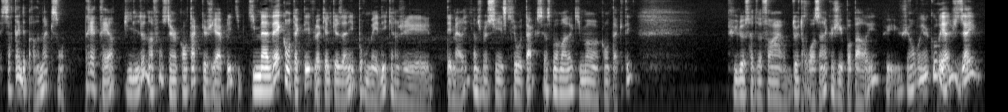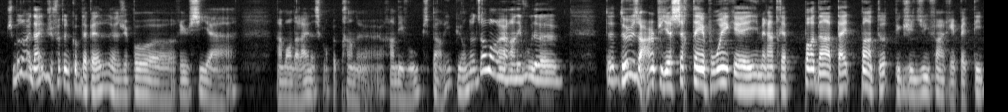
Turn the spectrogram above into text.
Certains départements qui sont très très hot. Puis là, dans le fond, c'était un contact que j'ai appelé qui, qui m'avait contacté il y a quelques années pour m'aider quand j'ai démarré, quand je me suis inscrit au taxes. C'est à ce moment-là qu'il m'a contacté. Puis là, ça devait faire 2-3 ans que j'ai pas parlé. Puis j'ai envoyé un courriel. Je dis Hey, j'ai besoin d'aide. J'ai fait une coupe d'appels. Euh, J'ai pas euh, réussi à de l'aide. Est-ce qu'on peut prendre un rendez-vous puis se parler? Puis on a dû avoir un rendez-vous de de deux heures, puis il y a certains points qu'il ne me rentraient pas dans la tête, pantoute, puis que j'ai dû faire répéter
